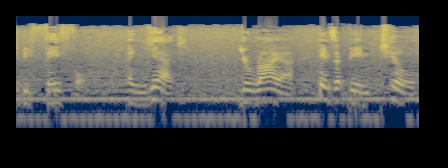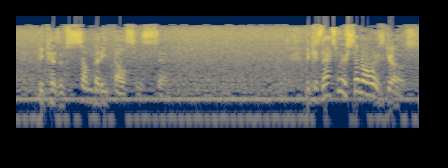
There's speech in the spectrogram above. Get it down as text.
to be faithful, and yet Uriah ends up being killed because of somebody else's sin. Because that's where sin always goes.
